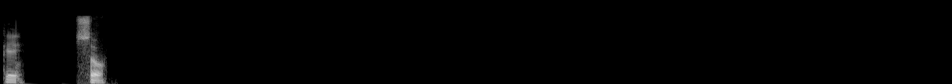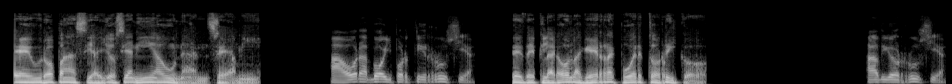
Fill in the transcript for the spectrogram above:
¿Qué? So. Europa, Asia y Oceanía únanse a mí. Ahora voy por ti Rusia. Te declaró la guerra Puerto Rico. Adiós Rusia.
